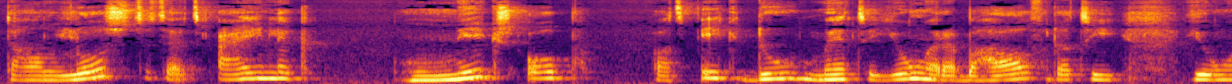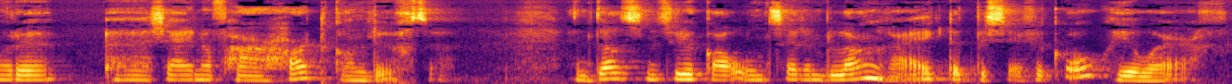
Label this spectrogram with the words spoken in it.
dan lost het uiteindelijk niks op wat ik doe met de jongeren, behalve dat die jongeren uh, zijn of haar hart kan luchten. En dat is natuurlijk al ontzettend belangrijk, dat besef ik ook heel erg.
